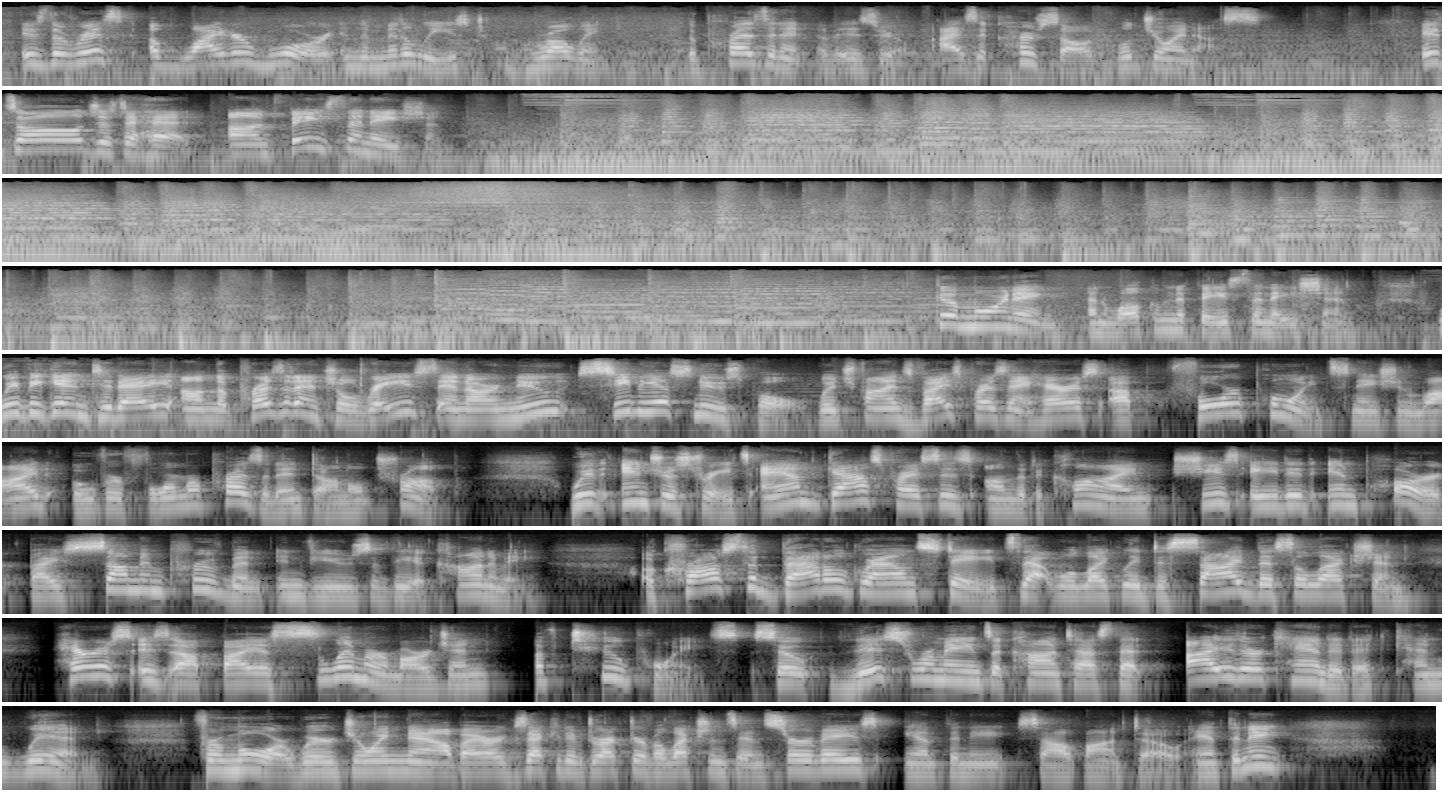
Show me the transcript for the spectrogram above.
Is the risk of wider war in the Middle East growing? The president of Israel, Isaac Herzog, will join us. It's all just ahead on Face the Nation. Good morning and welcome to Face the Nation. We begin today on the presidential race and our new CBS News poll, which finds Vice President Harris up four points nationwide over former President Donald Trump. With interest rates and gas prices on the decline, she's aided in part by some improvement in views of the economy. Across the battleground states that will likely decide this election, Harris is up by a slimmer margin of two points. So this remains a contest that either candidate can win. For more, we're joined now by our Executive Director of Elections and Surveys, Anthony Salvanto. Anthony,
